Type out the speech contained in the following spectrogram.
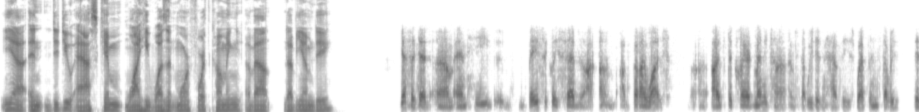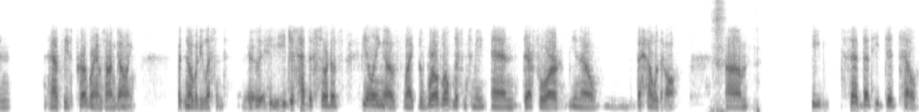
Yeah, and did you ask him why he wasn't more forthcoming about WMD? Yes, I did. Um, and he basically said, uh, uh, but I was. Uh, I've declared many times that we didn't have these weapons, that we didn't have these programs ongoing, but nobody listened. Uh, he, he just had this sort of feeling of like the world won't listen to me, and therefore, you know, the hell with it all. Um, he said that he did tell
